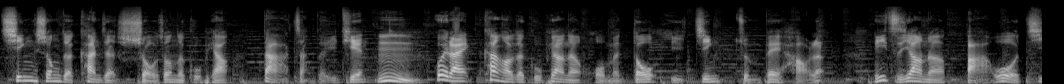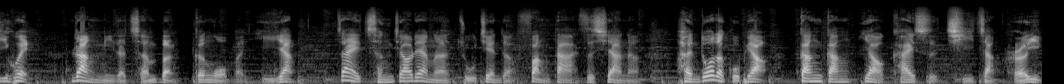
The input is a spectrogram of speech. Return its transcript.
轻松的看着手中的股票大涨的一天，嗯，未来看好的股票呢，我们都已经准备好了。你只要呢把握机会，让你的成本跟我们一样，在成交量呢逐渐的放大之下呢，很多的股票刚刚要开始起涨而已。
